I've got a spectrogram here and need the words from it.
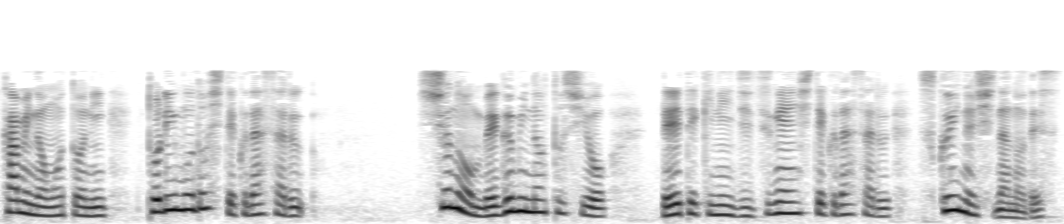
神のもとに取り戻してくださる、主の恵みの年を霊的に実現してくださる救い主なのです。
